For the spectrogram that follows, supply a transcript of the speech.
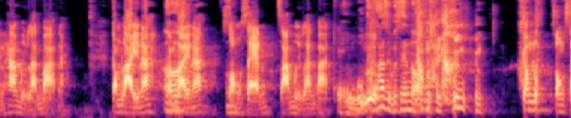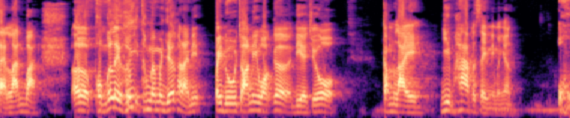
นห้าหมื่นล้านบาทนะกำไรนะกำไรนะสองแสนสามหมื่นล้านบาทโอ้โหโอ้โหเกือบห้าสิบเปอร์เซ็นต์เหรอกำไรครึ่งหนึ่งกำไรสองแสนล้านบาท เออผมก็เลยเฮ้ยทำไมมันเยอะขนาดนี้ ไปดูจอห์นนี่วอ k เกอร์ดีเอจิโอกำไรยี่ห้าเปอร์เซ็นต์นี่เหมือนกัน โอ้โห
